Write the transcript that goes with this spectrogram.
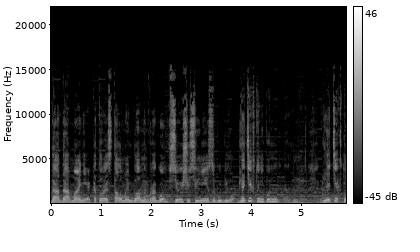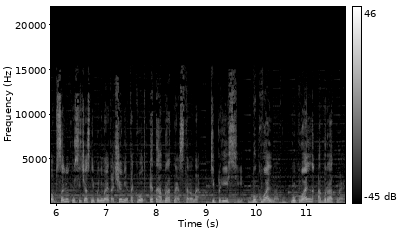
да-да, мания, которая стала моим главным врагом, все еще сильнее загубила. Для тех, кто не помнит... Для тех, кто абсолютно сейчас не понимает, о чем я, так вот, это обратная сторона депрессии. Буквально, буквально обратная.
